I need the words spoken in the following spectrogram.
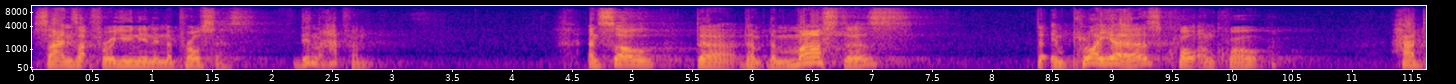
signs up for a union in the process. It didn't happen. And so the, the, the masters, the employers, quote unquote, had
